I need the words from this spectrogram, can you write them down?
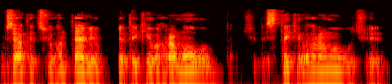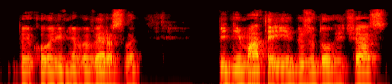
взяти цю гантелю 5-кілограмову, чи 10-кілограмову, чи до якого рівня ви виросли, піднімати її дуже довгий час,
